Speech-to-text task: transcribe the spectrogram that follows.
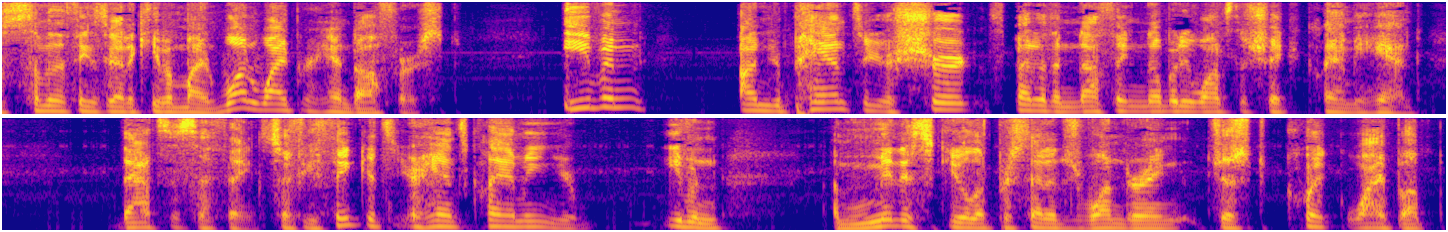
some of the things you got to keep in mind. One, wipe your hand off first. Even on your pants or your shirt, it's better than nothing. Nobody wants to shake a clammy hand. That's just a thing. So if you think it's your hand's clammy, you're even a minuscule percentage wondering, just quick wipe up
